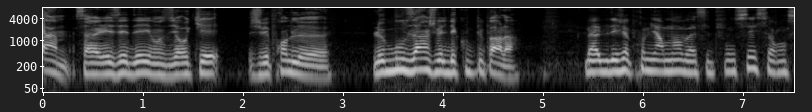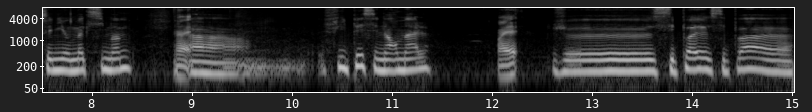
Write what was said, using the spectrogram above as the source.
bam, ça va les aider. Ils vont se dire, ok, je vais prendre le, le bousin, je vais le découper par là. Bah, déjà, premièrement, bah, c'est de foncer, se renseigner au maximum. Ouais. Euh, flipper, c'est normal. Ouais. Je, c'est pas, c'est pas, euh,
